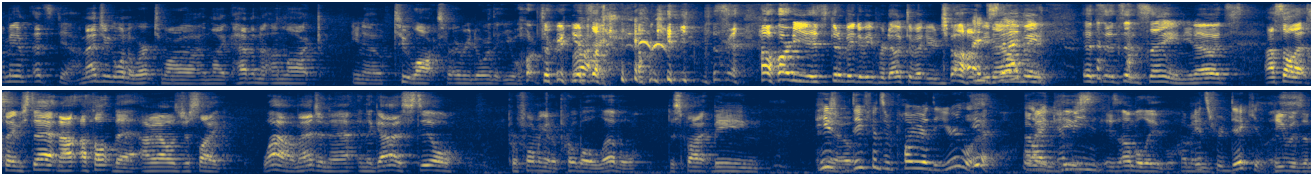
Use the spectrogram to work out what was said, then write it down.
I mean, that's yeah. Imagine going to work tomorrow and like having to unlock, you know, two locks for every door that you walk through. It's like, this- how hard are you, it's going to be to be productive at your job. You know, I mean, it's it's insane. You know, it's. I saw that same stat and I, I thought that. I mean, I was just like, wow, imagine that. And the guy is still performing at a Pro Bowl level despite being. He's you know, defensive player of the year level. Yeah. I Like, mean, I he's mean, is unbelievable. I mean, it's ridiculous. he was an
